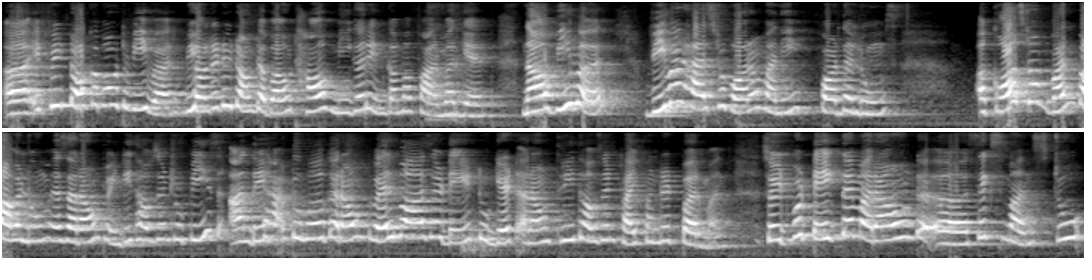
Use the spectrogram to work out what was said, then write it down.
uh, if we talk about weaver, we already talked about how meager income a farmer gets. Now weaver, weaver has to borrow money for the looms a cost of one power loom is around 20,000 rupees and they have to work around 12 hours a day to get around 3,500 per month. So it would take them around uh, 6 months to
